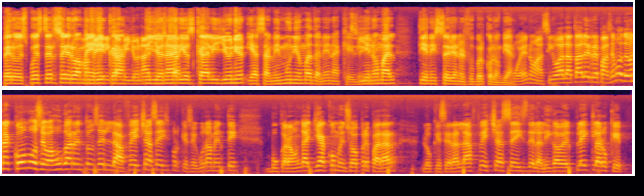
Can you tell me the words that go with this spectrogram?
pero después tercero América, América, Millonarios, Millonarios, Cali. Junior y hasta el mismo Unión Magdalena, que Sí. bien o mal tiene historia en el fútbol colombiano. Bueno, así va la tabla y repasemos de una cómo se va a jugar entonces la fecha 6, porque seguramente Bucaramanga ya comenzó a preparar lo que será la fecha 6 de la Liga Betplay. Claro que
